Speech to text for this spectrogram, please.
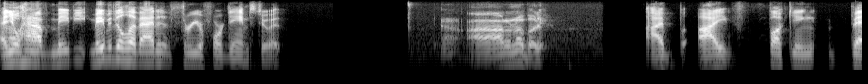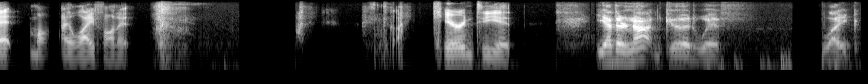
And you'll Uh-huh. have maybe maybe they'll have added three or four games to it. I don't know, buddy. i i fucking bet my life on it. I guarantee it. Yeah, they're not good with like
